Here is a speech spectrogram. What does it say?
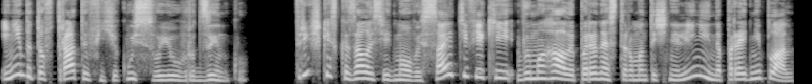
і нібито втратив якусь свою грудзинку. Трішки сказались відмови сайтів, які вимагали перенести романтичні лінії на передній план,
